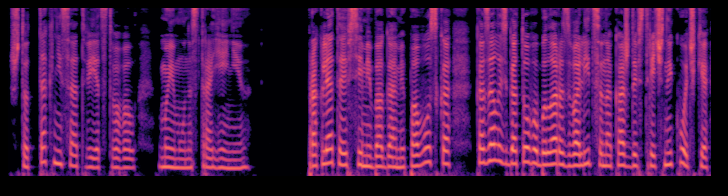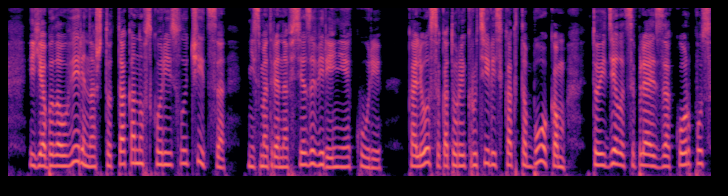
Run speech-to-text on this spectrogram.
что так не соответствовал моему настроению. Проклятая всеми богами повозка, казалось, готова была развалиться на каждой встречной кочке, и я была уверена, что так оно вскоре и случится, несмотря на все заверения Кури. Колеса, которые крутились как-то боком, то и дело цепляясь за корпус,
